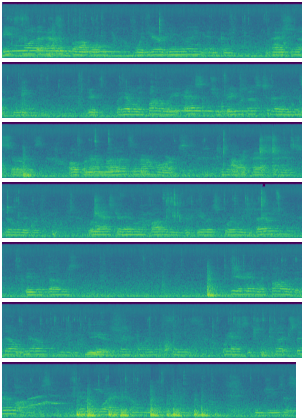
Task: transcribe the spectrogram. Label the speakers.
Speaker 1: each one that has a problem with your healing and compassionate hand. Dear Heavenly Father, we ask that you be with us today in this service. Open our minds and our hearts to what our pastor has to deliver. We ask your Heavenly Father, you forgive us where we failed you. Be with those Dear Heavenly Father, that don't know you.
Speaker 2: Yes.
Speaker 1: We ask that you touch their lives in a way that only you can. In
